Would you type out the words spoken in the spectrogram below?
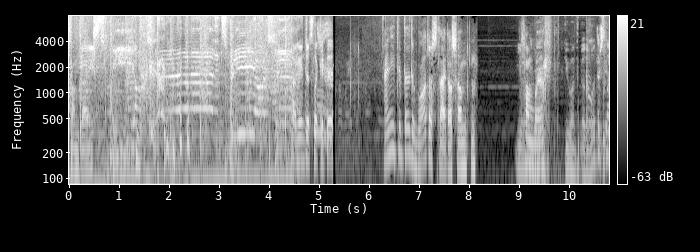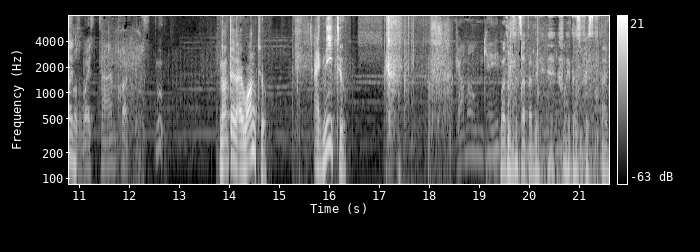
sometimes. I mean, just look at this. I need to build a water slide or something. You Somewhere. build- do you want to build a water slide? was waste time. Fuck this. Not that I want to. I need to. Come on, kid. What, what's up, Abby? Why does waste of time?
